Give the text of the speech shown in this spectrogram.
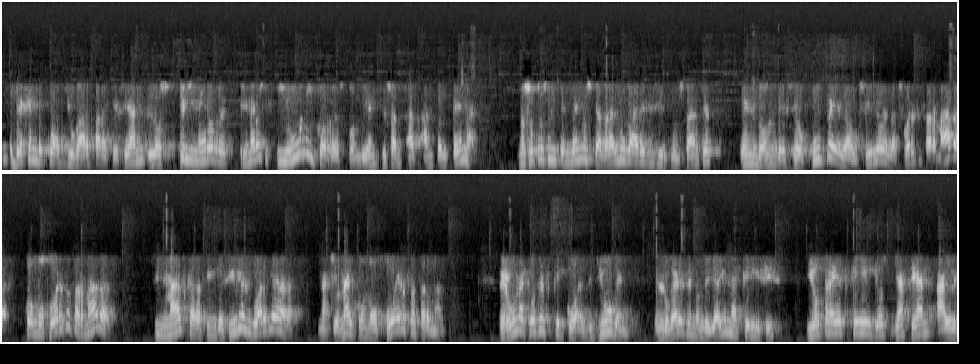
dejen de coadyuvar para que sean los primeros, primeros y únicos respondientes ante el tema. Nosotros entendemos que habrá lugares y circunstancias en donde se ocupe el auxilio de las Fuerzas Armadas, como Fuerzas Armadas, sin máscara, sin decirles Guardia Nacional, como Fuerzas Armadas. Pero una cosa es que coadyuven en lugares en donde ya hay una crisis y otra es que ellos ya sean al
